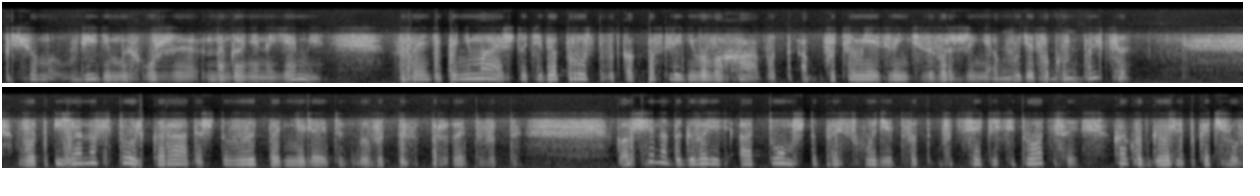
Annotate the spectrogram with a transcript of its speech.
причем видим их уже на Ганиной яме, понимаете, понимая, что тебя просто вот как последнего ваха, вот, об- вот вы меня извините за выражение, обводят вокруг пальца, вот, и я настолько рада, что вы подняли эту, вот, это вот... Вообще надо говорить о том, что происходит, вот, вот всякие ситуации, как вот говорит Ткачев.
